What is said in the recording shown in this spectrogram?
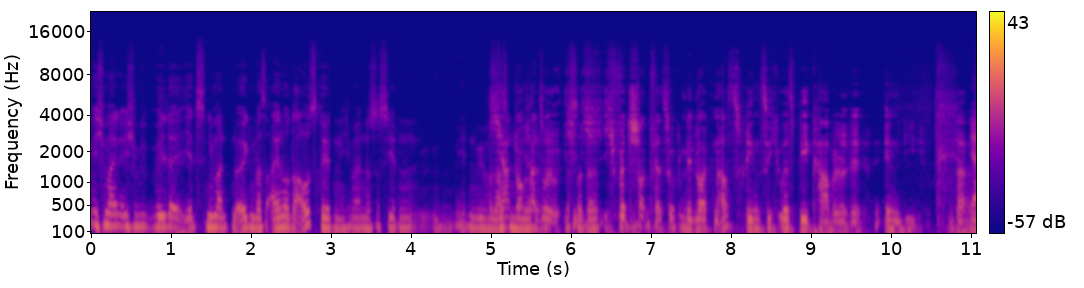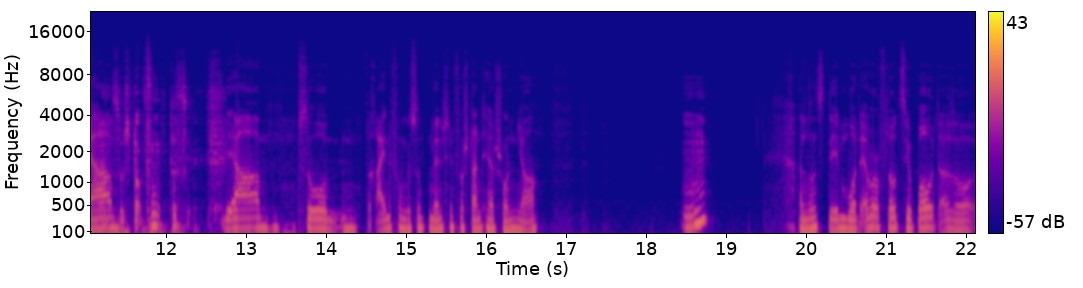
ich meine, ich will da jetzt niemanden irgendwas ein- oder ausreden. Ich meine, das ist jedem, jedem überlassen. Ja, doch, also ich, ich, ich würde schon versuchen, den Leuten auszureden, sich USB-Kabel äh, in die da ja, reinzustopfen. Das ja, so rein vom gesunden Menschenverstand her schon, ja. Mhm. Ansonsten eben whatever floats your boat, also.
